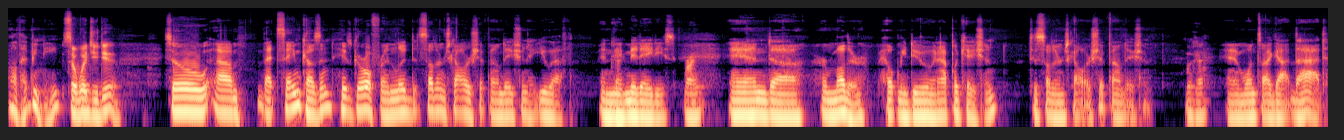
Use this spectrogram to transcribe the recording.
"Oh, that'd be neat." So what'd you do? So um, that same cousin, his girlfriend, lived at Southern Scholarship Foundation at UF in the mid '80s, Right. and uh, her mother helped me do an application to Southern Scholarship Foundation. Okay. And once I got that,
